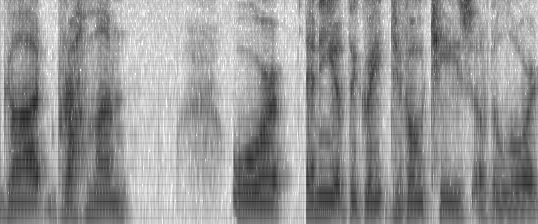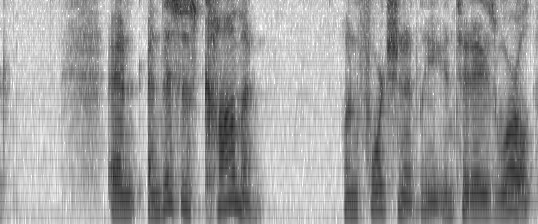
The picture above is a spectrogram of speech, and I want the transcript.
God, Brahman, or any of the great devotees of the Lord. And, and this is common, unfortunately, in today's world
